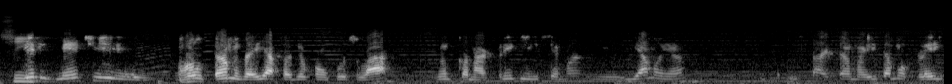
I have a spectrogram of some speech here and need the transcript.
Sim. Felizmente, voltamos aí a fazer o concurso lá, junto com a Marfrig, e, semana, e, e amanhã startamos aí, damos play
